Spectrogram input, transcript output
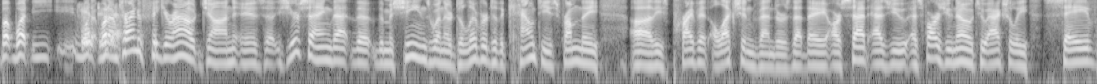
But what what, what I'm trying to figure out, John, is, uh, is you're saying that the, the machines, when they're delivered to the counties from the uh, these private election vendors, that they are set as you as far as you know to actually save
